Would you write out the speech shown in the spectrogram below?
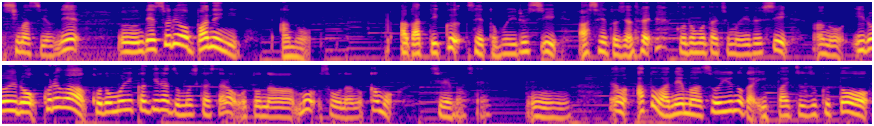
しますよね。うん、でそれをバネにあの上がっていく生徒もいるしあ生徒じゃない 子どもたちもいるしあのいろいろこれは子どもに限らずもしかしたら大人もそうなのかもしれません。うん、あとはね、まあ、そういうのがいっぱい続くと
